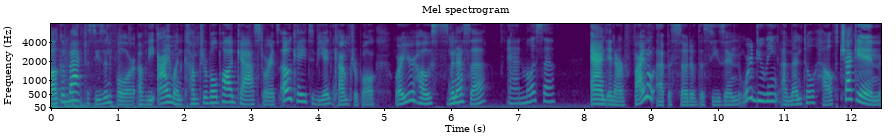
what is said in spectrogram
Welcome back to season four of the I'm Uncomfortable podcast, where it's okay to be uncomfortable. We're your hosts, Vanessa and Melissa. And in our final episode of the season, we're doing a mental health check in.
